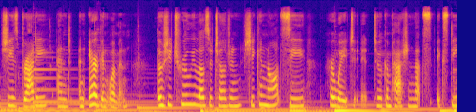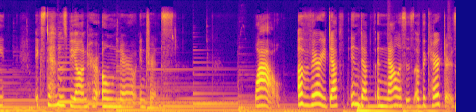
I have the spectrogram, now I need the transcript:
She is bratty and an arrogant woman. Though she truly loves her children, she cannot see her way to, to a compassion that extends beyond her own narrow interest. Wow, a very depth, in-depth analysis of the characters.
